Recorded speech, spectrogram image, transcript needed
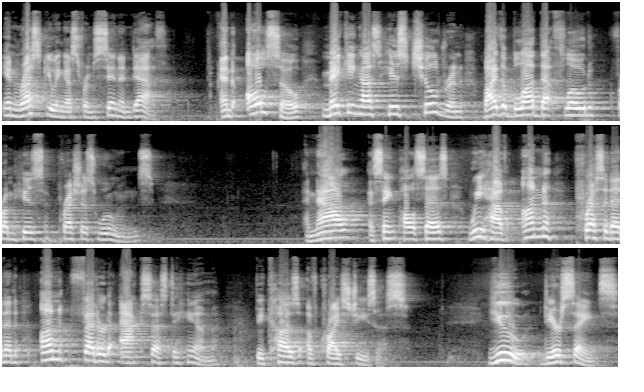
in rescuing us from sin and death, and also making us His children by the blood that flowed from his precious wounds. And now, as St. Paul says, we have unprecedented, unfettered access to him because of Christ Jesus. You, dear saints,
